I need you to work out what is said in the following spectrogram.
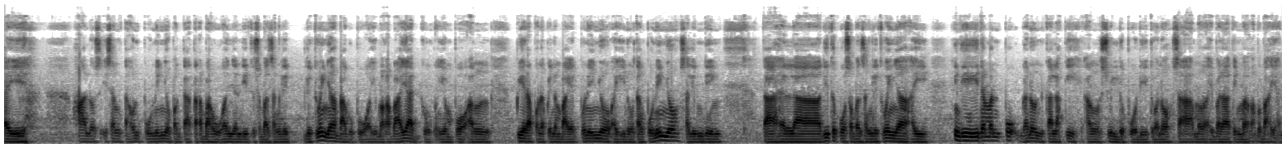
ay halos isang taon po ninyo pagtatrabahuan yan dito sa bansang Lit- Lithuania bago po kayo makabayad. Kung yun po ang pira po na pinambayad po ninyo ay inutang po ninyo sa linding dahil ah, dito po sa bansang Lithuania ay hindi naman po ganun kalaki ang sweldo po dito no sa mga iba nating mga kababayan.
